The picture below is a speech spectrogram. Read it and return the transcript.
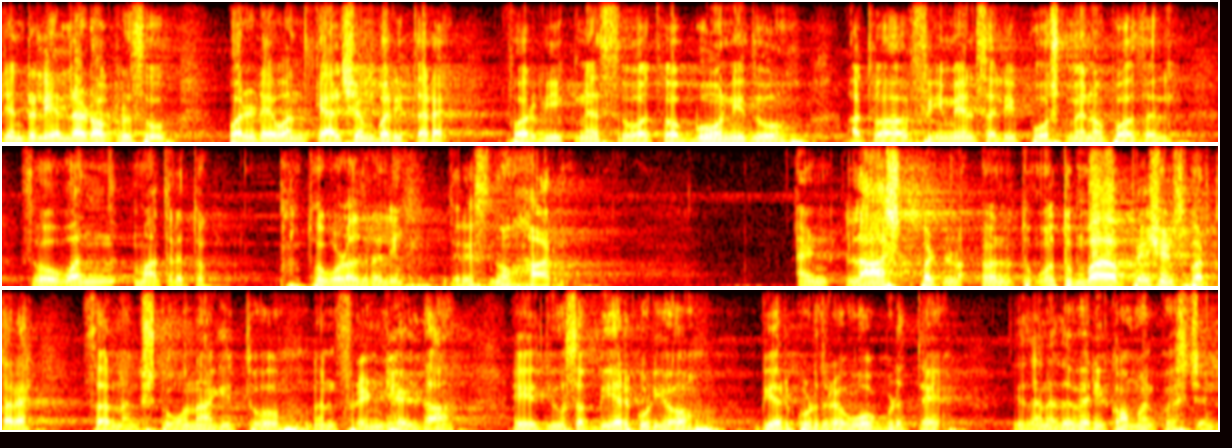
generally ಎಲ್ಲ ಡಾಕ್ಟರ್ಸು ಪರ್ ಡೇ ಒಂದು ಕ್ಯಾಲ್ಶಿಯಂ ಬರೀತಾರೆ. ಫಾರ್ ವೀಕ್ನೆಸ್ಸು ಅಥವಾ ಬೋನಿದು ಅಥವಾ ಫೀಮೇಲ್ಸಲ್ಲಿ ಪೋಸ್ಟ್ ಮೆನೋಪಾಸಲ್ ಸೊ ಒಂದು ಮಾತ್ರೆ ತೊ, ತೊಗೊಳೋದ್ರಲ್ಲಿ there is no harm and last but ತುಂಬ ಪೇಷಂಟ್ಸ್ ಬರ್ತಾರೆ. ಸರ್, ನಂಗೆ ಸ್ಟೋನ್ ಆಗಿತ್ತು. ನನ್ನ ಫ್ರೆಂಡ್ ಹೇಳ್ದ, ಏ, ದಿವಸ ಬಿಯರ್ ಕುಡಿಯೋ. ಬಿಯರ್ ಕುಡಿದ್ರೆ ಹೋಗ್ಬಿಡುತ್ತೆ. Is another very common question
